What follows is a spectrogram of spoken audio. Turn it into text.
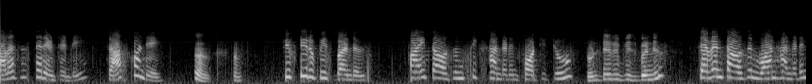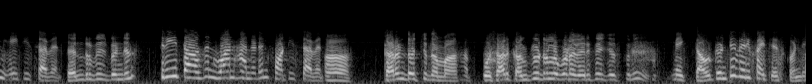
అలా చూస్తారేంటండి రాసుకోండి. Fifty rupees bundles five thousand six hundred and forty two twenty rupees bundles seven thousand one hundred and eighty seven ten rupees bundles three thousand one hundred and forty seven current వచ్చిందమ్మా. ఓసారి కంప్యూటర్లో కూడా వెరిఫై చేసుకుని. మీకు డౌట్ ఉంటే వెరిఫై చేసుకోండి.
